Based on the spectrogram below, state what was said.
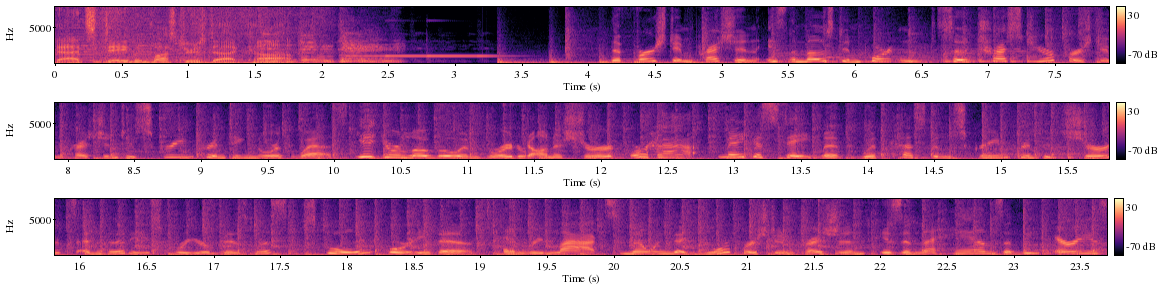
That's daveandbusters.com. The first impression is the most important, so trust your first impression to Screen Printing Northwest. Get your logo embroidered on a shirt or hat. Make a statement with custom screen printed shirts and hoodies for your business, school, or event. And relax knowing that your first impression is in the hands of the area's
